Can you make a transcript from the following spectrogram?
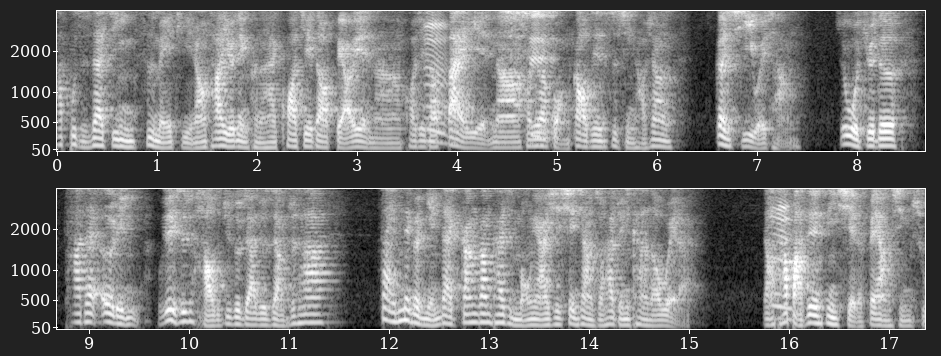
他不只是在经营自媒体，然后他有点可能还跨界到表演啊，跨界到代言啊，嗯、跨界到广告这件事情，好像更习以为常。所以我觉得他在二零，我觉得也是好的剧作家，就是这样，就他在那个年代刚刚开始萌芽一些现象的时候，他决定看得到未来，然后他把这件事情写得非常清楚。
